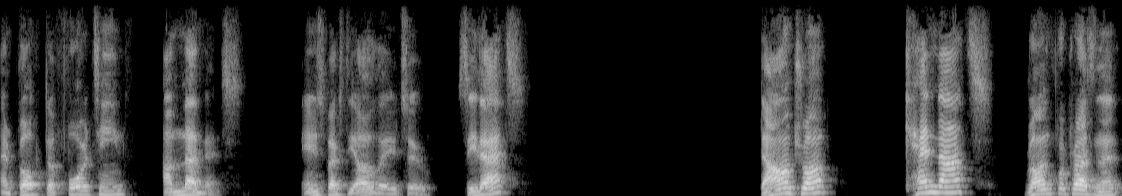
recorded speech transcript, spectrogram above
and broke the 14th Amendment. And respects the other lady too. See that? Donald Trump cannot run for president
